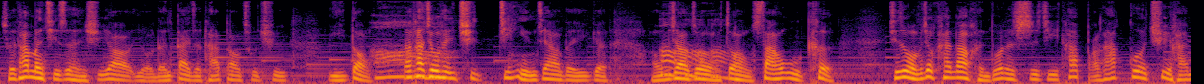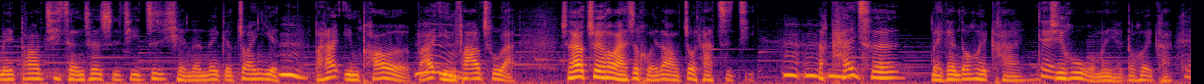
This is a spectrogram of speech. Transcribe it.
所以他们其实很需要有人带着他到处去移动，哦。那他就会去经营这样的一个我们叫做这种商务课。其实我们就看到很多的司机，他把他过去还没当计程车司机之前的那个专业，嗯，把他 empower，把他引发出来，所以他最后还是回到做他自己。嗯嗯，那开车每个人都会开，对，几乎我们也都会开，对，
